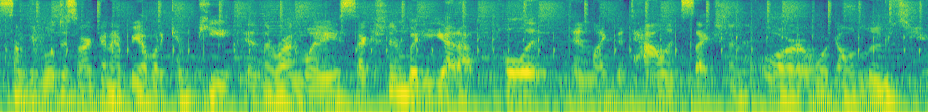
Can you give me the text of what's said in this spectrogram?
some people just aren't going to be able to compete in the runway section, but you got to pull it in like the talent section, or we're going to lose you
